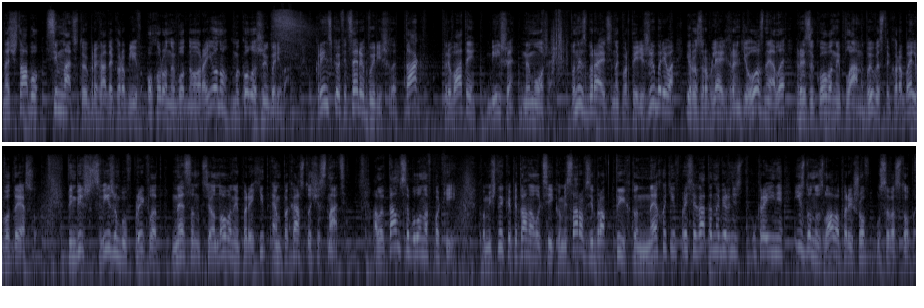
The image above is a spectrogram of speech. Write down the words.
на штабу 17-ї бригади кораблів охорони водного району Микола Жиберєва. Українські офіцери вирішили так. Тривати більше не може. Вони збираються на квартирі Жибарєва і розробляють грандіозний, але ризикований план вивести корабель в Одесу. Тим більш свіжим був приклад несанкціонований перехід МПК 116 Але там все було навпаки. Помічник капітана Олексій Комісаров зібрав тих, хто не хотів присягати на вірність Україні, і з Донузлава перейшов у Севастополь.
